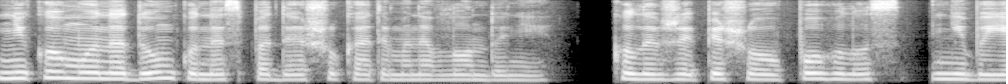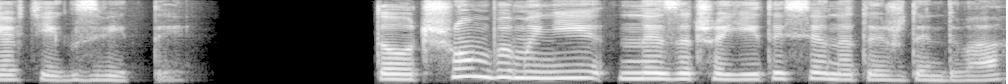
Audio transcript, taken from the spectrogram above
Нікому на думку не спаде шукати мене в Лондоні, коли вже пішов поголос, ніби я втік звідти. То чом би мені не зачаїтися на тиждень два,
